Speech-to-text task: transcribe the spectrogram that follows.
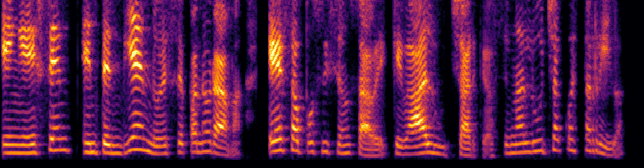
en ese, entendiendo ese panorama, esa oposición sabe que va a luchar, que va a ser una lucha cuesta arriba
